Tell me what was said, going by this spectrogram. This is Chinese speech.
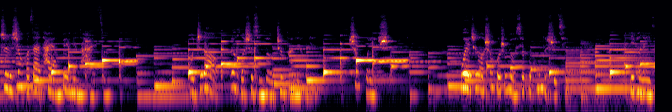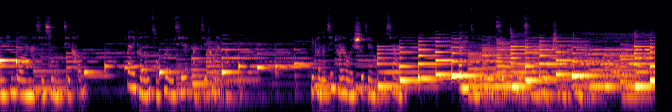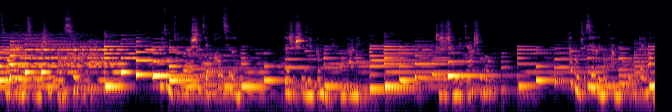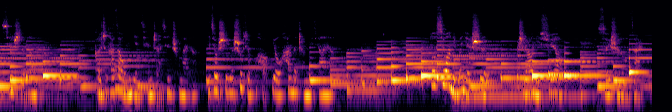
致生活在太阳背面的孩子，我知道任何事情都有正反两面，生活也是。我也知道生活中有些不公的事情。你可能已经听多了那些心灵鸡汤，但你可能总会有一些反鸡汤来反驳。你可能经常认为世界容不下你，但你总会被一些突如其来的友善而动摇，从而燃起对生活的希望。总觉得世界抛弃了你，但是世界根本没空搭理你。这是陈美嘉说的哦，他懂这些很残酷但又很现实的道理。可是他在我们眼前展现出来的，依旧是一个数学不好又憨的陈美嘉呀。多希望你们也是，只要你需要，随时都在。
